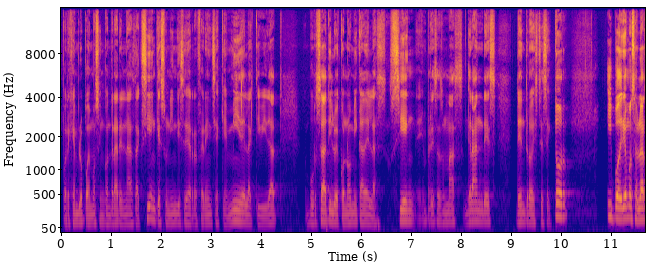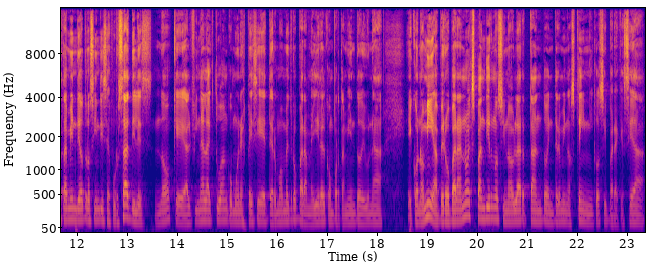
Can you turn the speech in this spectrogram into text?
Por ejemplo, podemos encontrar el Nasdaq 100, que es un índice de referencia que mide la actividad bursátil o económica de las 100 empresas más grandes dentro de este sector. Y podríamos hablar también de otros índices bursátiles, ¿no? que al final actúan como una especie de termómetro para medir el comportamiento de una economía, pero para no expandirnos y no hablar tanto en términos técnicos y para que sea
